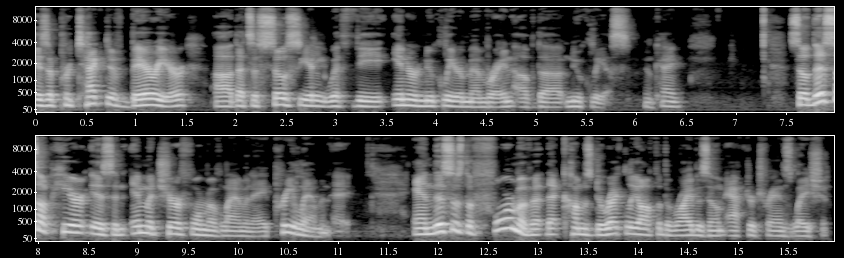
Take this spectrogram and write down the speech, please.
is a protective barrier uh, that's associated with the inner nuclear membrane of the nucleus. Okay, so this up here is an immature form of lamin A, pre-lamin A. And this is the form of it that comes directly off of the ribosome after translation.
